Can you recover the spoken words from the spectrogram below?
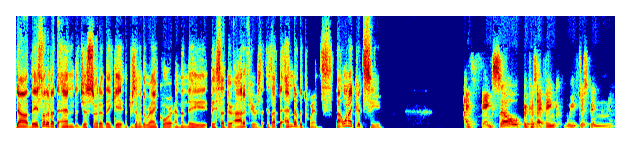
now they sort of at the end just sort of they gave they presented the Rancor, and then they they said they're out of here. Is, is that the end of the twins? That one I could see. I think so because I think we've just been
